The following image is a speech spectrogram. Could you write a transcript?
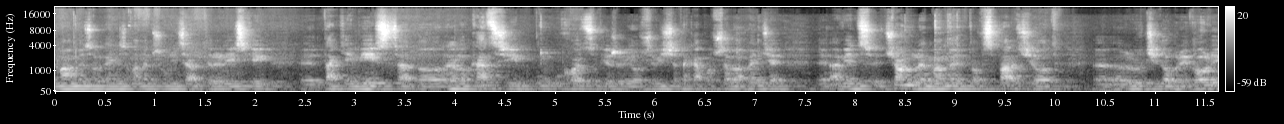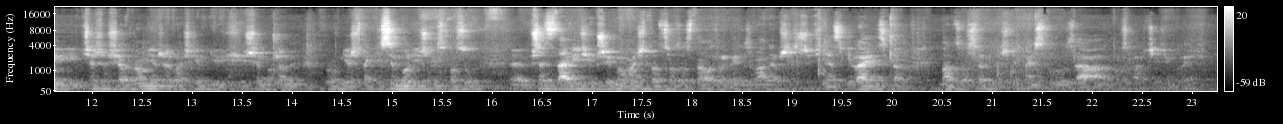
mamy zorganizowane przy ulicy Artyleryjskiej, takie miejsca do relokacji uchodźców, jeżeli oczywiście taka potrzeba będzie, e, a więc ciągle mamy to wsparcie od e, ludzi dobrej woli i cieszę się ogromnie, że właśnie w dniu dzisiejszym możemy również w taki symboliczny sposób przedstawić i przyjmować to, co zostało zorganizowane przez Szczecinecki Lions. Bardzo serdecznie Państwu za to wsparcie dziękuję.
